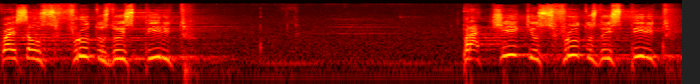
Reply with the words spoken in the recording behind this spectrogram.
quais são os frutos do Espírito. Pratique os frutos do Espírito.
